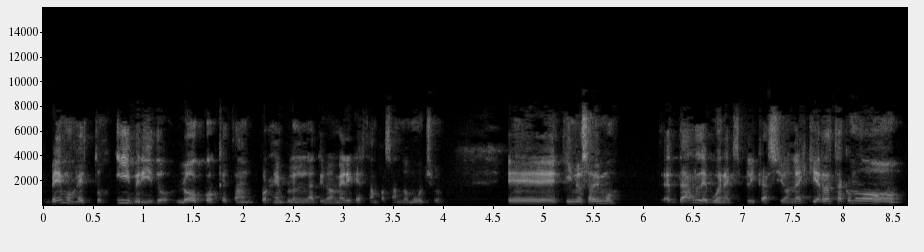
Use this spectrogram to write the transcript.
vemos estos híbridos locos que están, por ejemplo, en Latinoamérica están pasando mucho y no sabemos darle buena explicación. La izquierda está como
